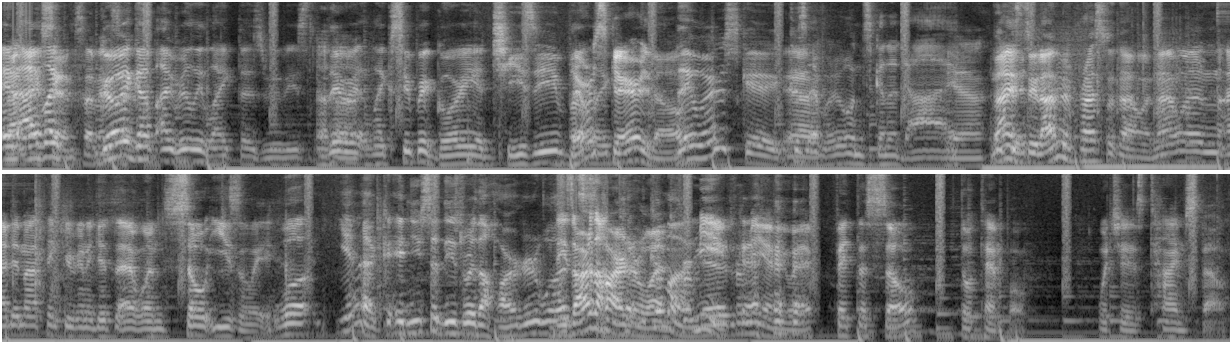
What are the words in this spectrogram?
And I like sense, that makes growing sense. up. I really liked those movies. They Uh-huh. were like super gory and cheesy, but They were like, scary though. They were scary because Yeah. everyone's gonna die. Yeah. Nice, dude. I'm impressed with that one. That one, I did not think you were gonna get that one so easily. Well, yeah, and you said these were the harder ones. These are the harder ones Come on, for me. dude, For okay. me, anyway. Feitiço do tempo, which is time spell.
